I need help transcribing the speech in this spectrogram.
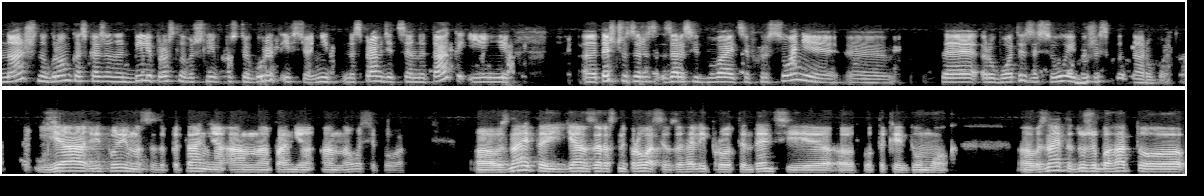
наш, но громко сказано отбили, просто вошли в пустой город і все. Ні, насправді це не так. І е, те, що зараз, зараз відбувається в Херсоні, е, це робота ЗСУ і дуже складна робота. Я відповім на це запитання, Анна, пані Анна Осіпова. Ви знаєте, я зараз не про вас, я взагалі про тенденції е, от, от таких думок. А, Ви знаєте, дуже багато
